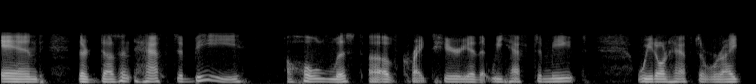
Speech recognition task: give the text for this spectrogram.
And there doesn't have to be a whole list of criteria that we have to meet. We don't have to write,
